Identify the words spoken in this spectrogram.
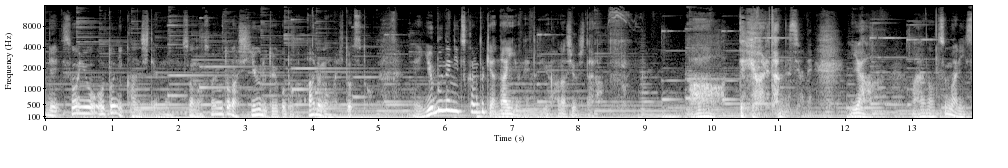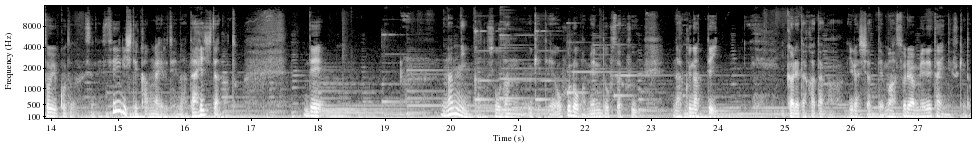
とでそういう音に関してもそのそういう音がしうるということがあるのが一つと。湯船に浸かる時はないよねという話をしたら「ああ」って言われたんですよね。いやあのつまりそういうことなんですよね。整理して考えるというのは大事だなと。で何人かの相談受けてお風呂が面倒くさくなくなっていかれた方がいらっしゃってまあそれはめでたいんですけど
